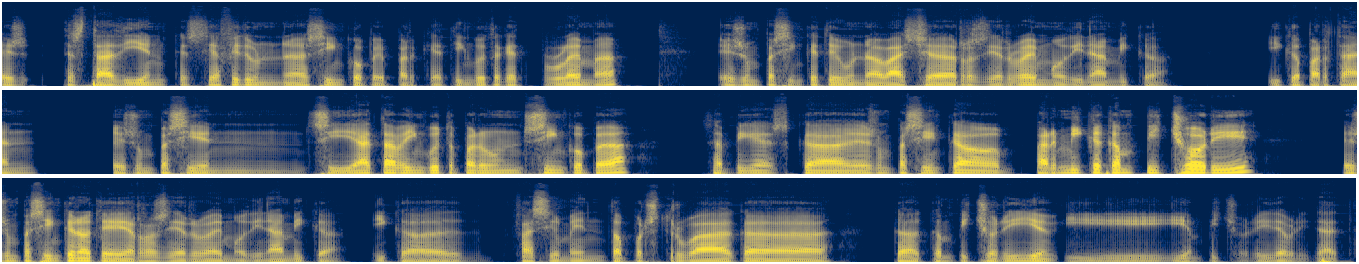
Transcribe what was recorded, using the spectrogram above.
t'està dient que si ha fet una síncope perquè ha tingut aquest problema, és un pacient que té una baixa reserva hemodinàmica i que, per tant, és un pacient, si ja t'ha vingut per un síncope, sàpigues que és un pacient que, per mica que empitjori, és un pacient que no té reserva hemodinàmica i que fàcilment te'l pots trobar que, que, que empitjori i, i, i empitjori de veritat.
